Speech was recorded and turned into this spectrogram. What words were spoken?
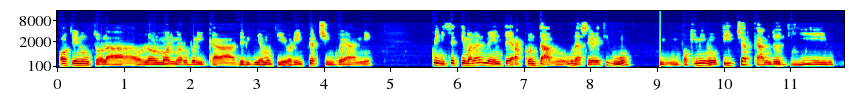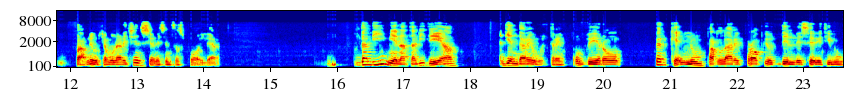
ho tenuto la, l'omonima rubrica The Big Gnamo Theory per 5 anni. Quindi settimanalmente raccontavo una serie TV in pochi minuti cercando di farne diciamo, una recensione senza spoiler da lì mi è nata l'idea di andare oltre, ovvero perché non parlare proprio delle serie tv?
